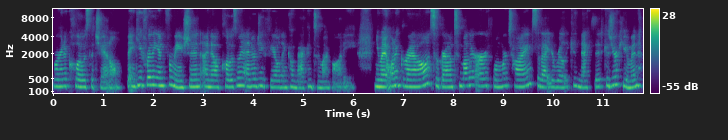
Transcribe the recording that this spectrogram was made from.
we're going to close the channel. Thank you for the information. I now close my energy field and come back into my body. You might want to ground. So, ground to Mother Earth one more time so that you're really connected because you're human.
